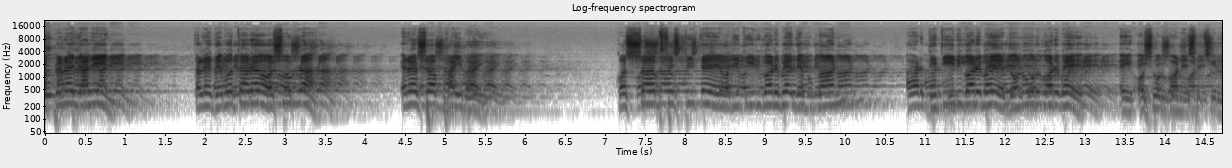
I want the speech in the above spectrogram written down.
আপনারা জানেন, তাহলে দেবতারা অসুররা, এরা সব ভাই ভাই। কশ্যপ সৃষ্টিতে অদিতির গর্ভে দেবগণ, আর দিতির গর্ভে দনুর গর্ভে এই অসুরগণ এসেছিল।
